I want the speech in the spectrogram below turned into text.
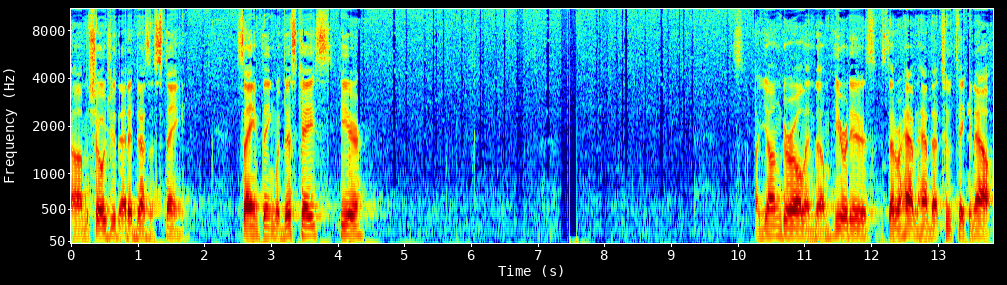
um, it shows you that it doesn't stain. Same thing with this case here. A young girl, and um, here it is. Instead of having to have that tooth taken out,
